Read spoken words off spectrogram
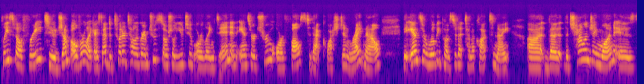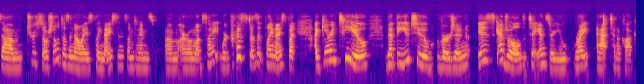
please feel free to jump over, like I said, to Twitter, Telegram, Truth Social, YouTube, or LinkedIn and answer true or false to that question right now. The answer will be posted at 10 o'clock tonight. Uh, the the challenging one is um, Truth Social doesn't always play nice, and sometimes um, our own website WordPress doesn't play nice. But I guarantee you that the YouTube version is scheduled to answer you right at 10 o'clock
